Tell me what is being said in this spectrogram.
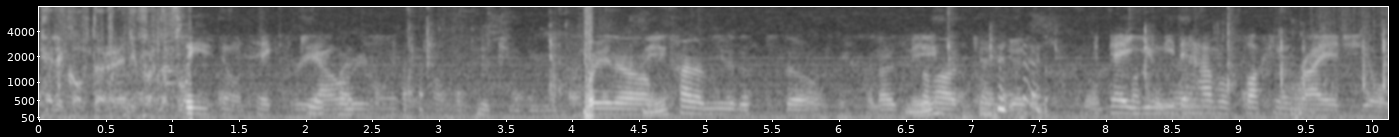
Helicopter ready for deployment. Please don't take three hours. don't, I'm gonna hit you. But you know, Me? I'm kind of muted to this still, and I Me? somehow can't get it. Hey, you need to have a fucking riot shield.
